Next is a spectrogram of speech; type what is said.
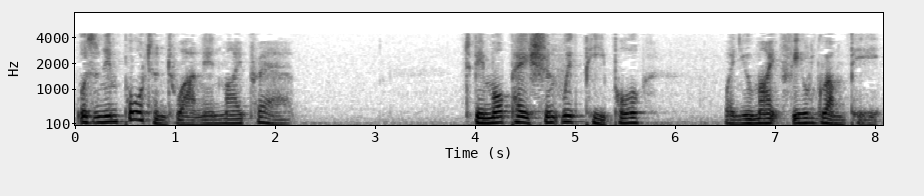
was an important one in my prayer. To be more patient with people when you might feel grumpy.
